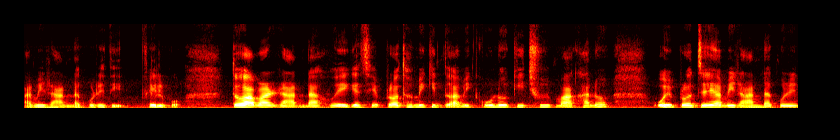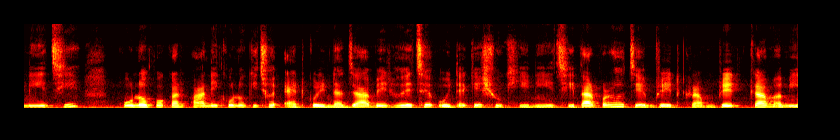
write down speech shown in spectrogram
আমি রান্না করে দি, ফেলব। তো আমার রান্না হয়ে গেছে। প্রথমে কিন্তু আমি কোনো কিছু মাখানো, ওই পর্যায়ে আমি রান্না করে নিয়েছি। কোনো প্রকার পানি, কোনো কিছু অ্যাড করি না। যা বের হয়েছে ওইটাকে শুকিয়ে নিয়েছি। তারপর হচ্ছে ব্রেড ক্রাম ব্রেড ক্রাম আমি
